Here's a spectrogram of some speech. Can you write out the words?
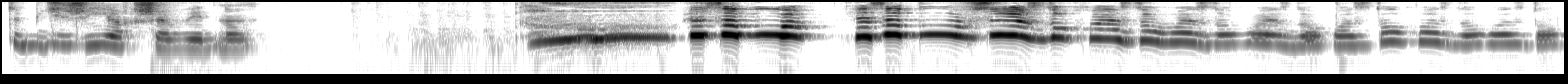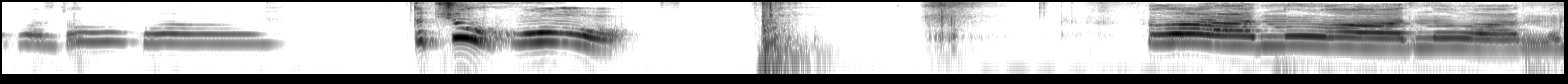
Тобі ж гірше видно. Я забула! Я забула! Все, я здохла, я здохла, я здохла, я здохла, здохла, здохла, здохла, здохла. Та чого? Ладно, ладно, ладно.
